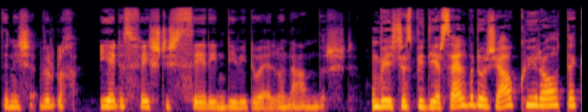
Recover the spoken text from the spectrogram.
Dann ist wirklich jedes Fest ist sehr individuell und anders. Und wie ist das bei dir selber? Du hast ja auch geheiratet.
